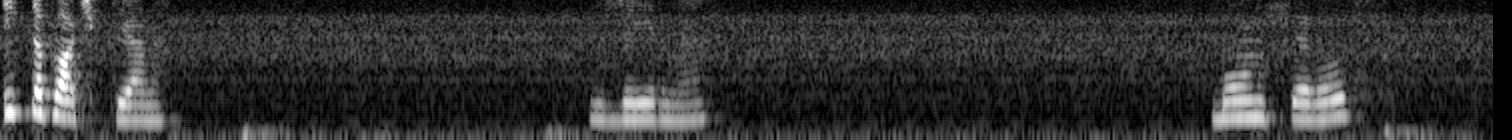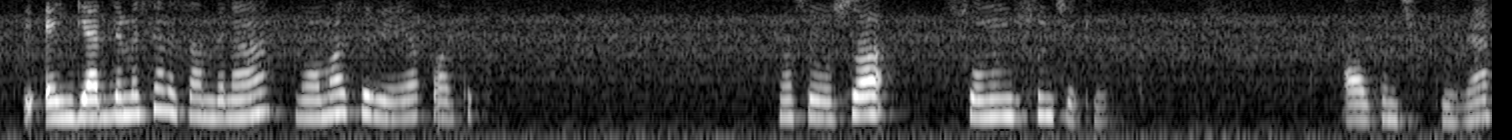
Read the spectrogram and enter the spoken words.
İlk defa çıktı yani. Yüzde yirmi. Bonus level. Bir engellemesene sen beni ha. Normal seviye yap artık. Nasıl olsa sonuncusunu çekiyoruz. Altın çıktı yine.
